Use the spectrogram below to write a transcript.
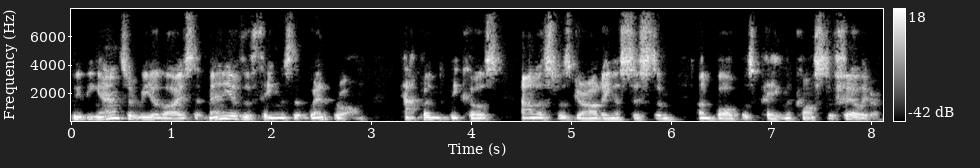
We began to realize that many of the things that went wrong happened because Alice was guarding a system and Bob was paying the cost of failure.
